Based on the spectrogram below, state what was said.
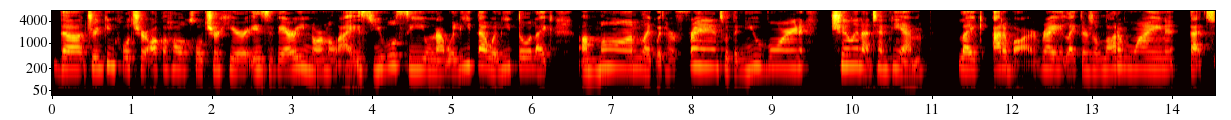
the drinking culture, alcohol culture here is very normalized. You will see una abuelita, abuelito, like a mom, like with her friends, with the newborn, chilling at 10 p.m like at a bar, right? Like there's a lot of wine that's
